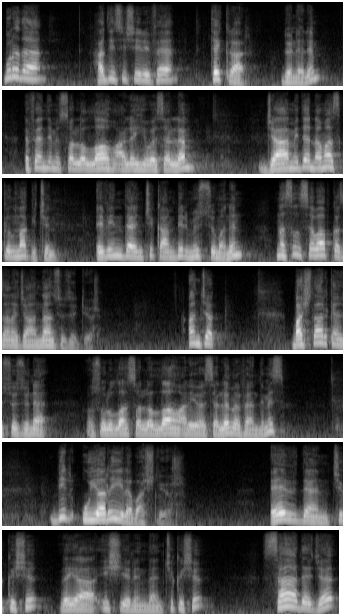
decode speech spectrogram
Burada hadisi şerife tekrar dönelim. Efendimiz sallallahu aleyhi ve sellem camide namaz kılmak için evinden çıkan bir Müslümanın nasıl sevap kazanacağından söz ediyor. Ancak başlarken sözüne Resulullah sallallahu aleyhi ve sellem Efendimiz bir uyarı ile başlıyor. Evden çıkışı veya iş yerinden çıkışı sadece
